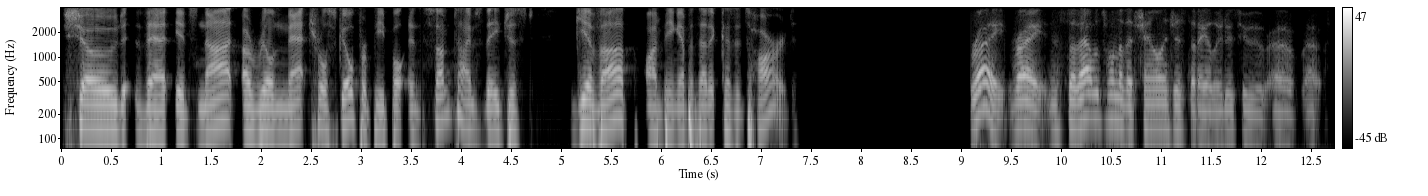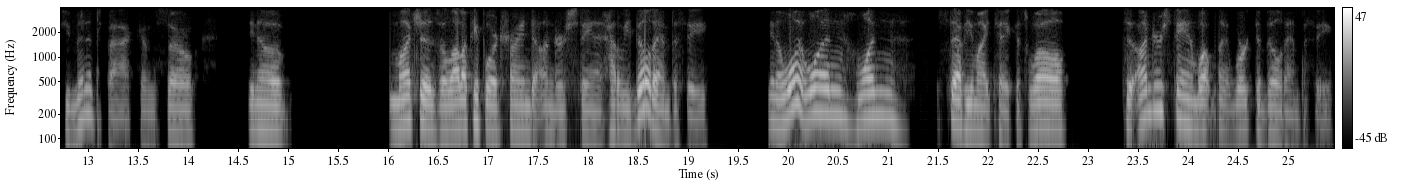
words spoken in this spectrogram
showed that it's not a real natural skill for people and sometimes they just give up on being empathetic because it's hard." Right, right. And so that was one of the challenges that I alluded to uh, a few minutes back. And so, you know, much as a lot of people are trying to understand how do we build empathy, you know, one one one step you might take is well to understand what might work to build empathy.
